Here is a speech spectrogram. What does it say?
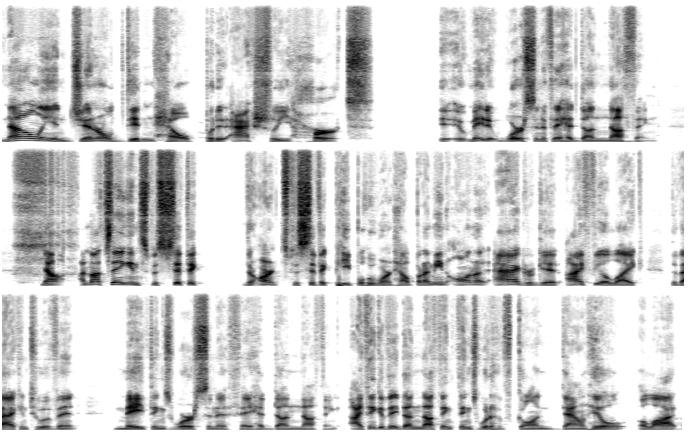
not only in general didn't help, but it actually hurts. It, it made it worse than if they had done nothing. Now, I'm not saying in specific, there aren't specific people who weren't helped, but I mean, on an aggregate, I feel like the Vatican II event made things worse than if they had done nothing. I think if they'd done nothing, things would have gone downhill a lot.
